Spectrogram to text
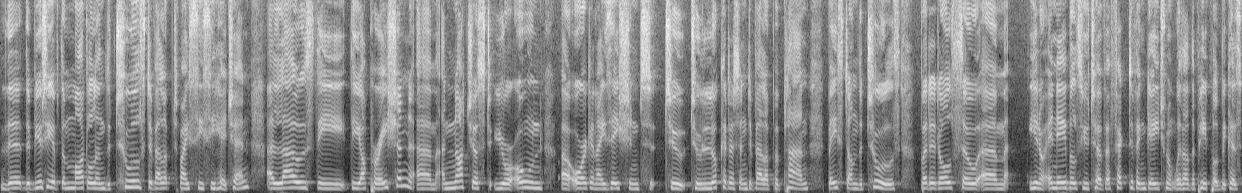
the, the beauty of the model and the tools developed by CCHN allows the, the operation um, and not just your own uh, organization to, to, to look at it and develop a plan based on the tools, but it also um, you know, enables you to have effective engagement with other people. Because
